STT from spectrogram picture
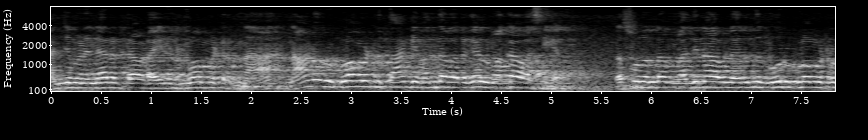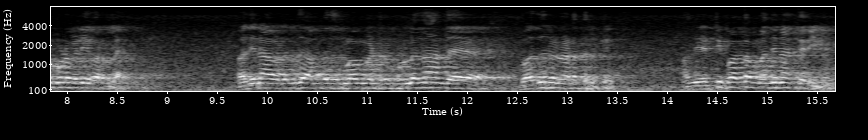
அஞ்சு மணி நேரம் ட்ராவல் ஐநூறு கிலோமீட்டர்னா நானூறு கிலோமீட்டர் தாண்டி வந்தவர்கள் மக்காவாசிகள். ரசூலெல்லாம் மதினாவில் இருந்து நூறு கிலோமீட்டர் கூட வெளியே வரல. மதினாவிலேருந்து ஐம்பது கிலோமீட்டருக்குள்ளே தான் அந்த வதுரு நடந்திருக்கு. அது எட்டி பார்த்தா மதினா தெரியும்.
